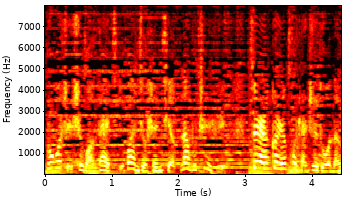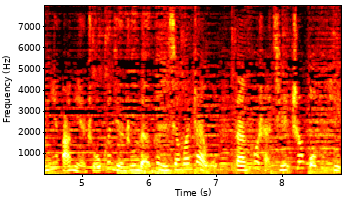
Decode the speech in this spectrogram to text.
如果只是网贷几万就申请，那不至于。虽然个人破产制度能依法免除困境中的个人相关债务，但破产期生活不易，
